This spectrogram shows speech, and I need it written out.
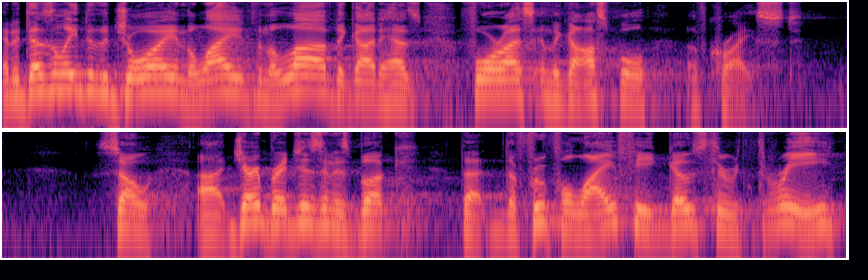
And it doesn't lead to the joy and the life and the love that God has for us in the gospel of Christ. So, uh, Jerry Bridges, in his book, the, the Fruitful Life, he goes through three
